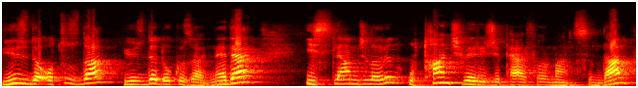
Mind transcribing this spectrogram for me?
%30'da %9'a. Neden? İslamcıların utanç verici performansından,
